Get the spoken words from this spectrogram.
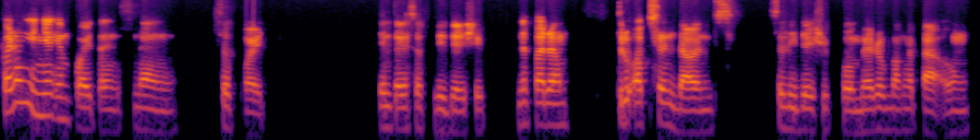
Parang yun yung importance ng support in terms of leadership. Na parang through ups and downs sa leadership ko, merong mga taong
